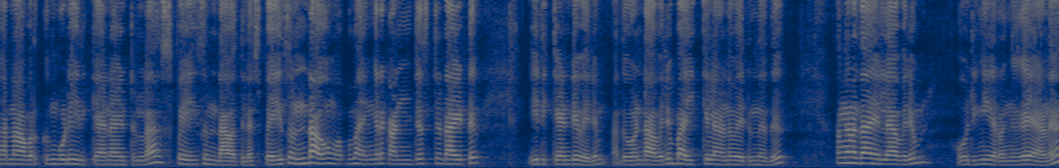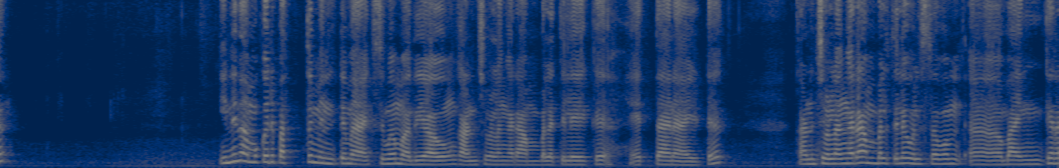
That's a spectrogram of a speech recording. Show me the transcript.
കാരണം അവർക്കും കൂടി ഇരിക്കാനായിട്ടുള്ള സ്പേസ് ഉണ്ടാവത്തില്ല. സ്പേസ് ഉണ്ടാവും. അപ്പോൾ ഭയങ്കര കൺജസ്റ്റഡ് ആയിട്ട് ഇരിക്കേണ്ടി വരും. അതുകൊണ്ട് അവർ ബൈക്കിലാണ് വരുന്നത്. അങ്ങനെ അതാ എല്ലാവരും ഒരുങ്ങി ഇറങ്ങുകയാണ്. ഇനി നമുക്കൊരു പത്ത് മിനിറ്റ് മാക്സിമം മതിയാവും കണിച്ചുവിളങ്ങര അമ്പലത്തിലേക്ക് എത്താനായിട്ട്. കണിച്ചുവിളങ്ങര അമ്പലത്തിലെ ഉത്സവം ഭയങ്കര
